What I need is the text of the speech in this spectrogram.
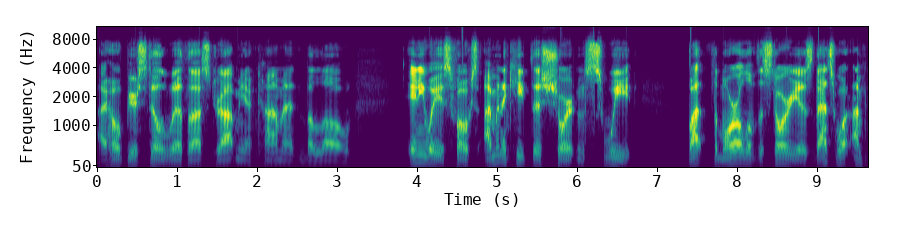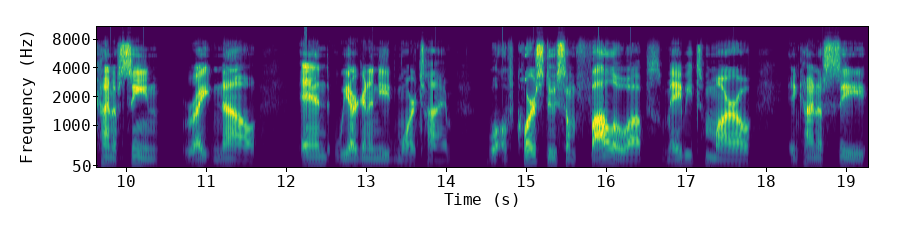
I hope you're still with us. Drop me a comment below. Anyways, folks, I'm going to keep this short and sweet. But the moral of the story is that's what I'm kind of seeing right now, and we are going to need more time. We'll, of course, do some follow ups, maybe tomorrow, and kind of see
